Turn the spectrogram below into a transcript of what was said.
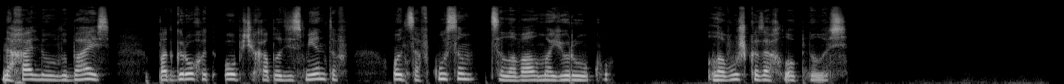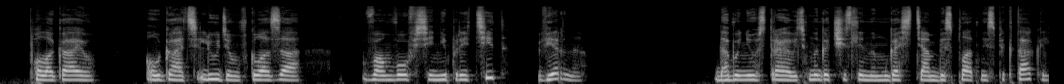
Нахально улыбаясь, под грохот общих аплодисментов, он со вкусом целовал мою руку. Ловушка захлопнулась. Полагаю, лгать людям в глаза вам вовсе не претит, верно? Дабы не устраивать многочисленным гостям бесплатный спектакль,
